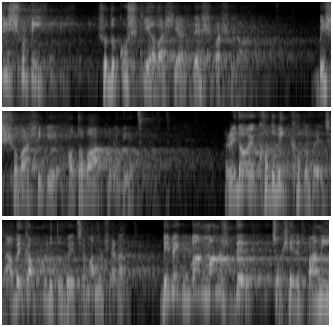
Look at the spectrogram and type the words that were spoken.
দৃশ্যটি শুধু কুষ্টিয়াবাসী আর দেশবাসী নয়, বিশ্ববাসীকে হতবাক করে দিয়েছে। হৃদয়ে ক্ষতবিক্ষত হয়েছে, আবেগাপ্লুত হয়েছে মানুষেরা। বিবেকবান মানুষদের চোখের পানি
